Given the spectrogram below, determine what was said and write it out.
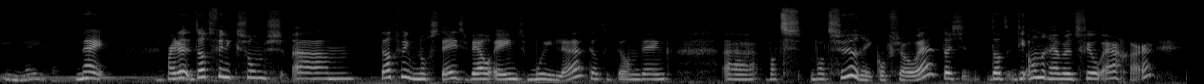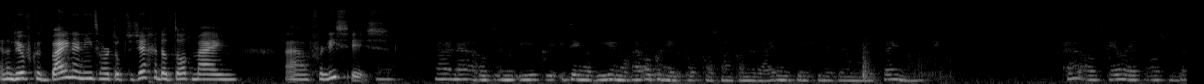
in je leven. Nee, maar dat- dat vind ik soms... ehm, dat vind ik nog steeds wel eens moeilijk. Dat ik dan denk... eh, wat, wat zeur ik of zo, hè? Dat, je, dat die anderen hebben het veel erger. En dan durf ik het bijna niet hardop te zeggen dat dat mijn eh, verlies is. Nou, nou goed, en hier, ik denk dat we hier nog hè, ook een hele podcast aan kunnen wijden. Want ik denk, ik vind het een heel mooi thema. Hè, als ik heel even, als we de-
